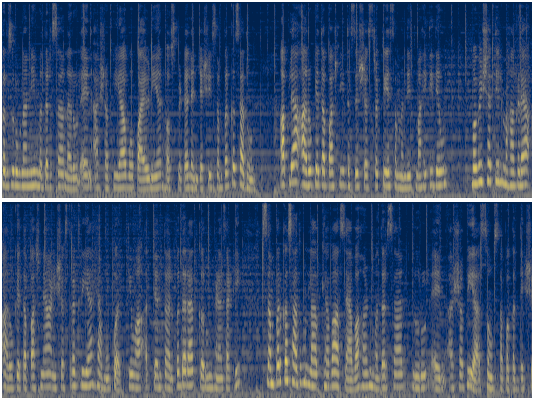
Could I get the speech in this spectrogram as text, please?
गरजू रुग्णांनी मदरसा नरुल एन आशरफिया व पायोनियर हॉस्पिटल यांच्याशी संपर्क साधून आपल्या आरोग्य तपासणी तसेच शस्त्रक्रियेसंबंधित माहिती देऊन भविष्यातील महागड्या आरोग्य तपासण्या आणि शस्त्रक्रिया ह्या मोफत किंवा अत्यंत अल्पदरात करून घेण्यासाठी संपर्क साधून लाभ घ्यावा असे आवाहन मदरसा नुरुल एन अशफिया संस्थापक अध्यक्ष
